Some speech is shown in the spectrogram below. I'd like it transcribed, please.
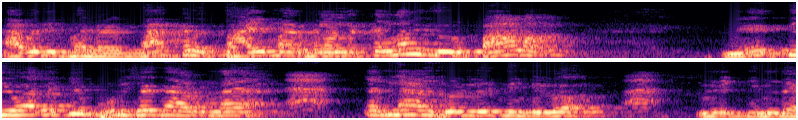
அவதிப்படுறாரு பார்க்குற தாய்மார்களுக்கெல்லாம் இது ஒரு பாடம். நேத்தி வேலைக்கும் புருஷக்காரன என்ன சொல்லியிருந்தீங்களோ இன்னைக்கு இந்த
